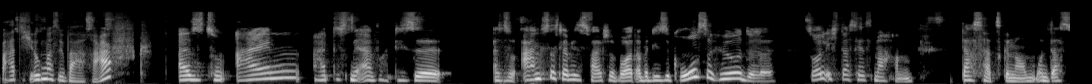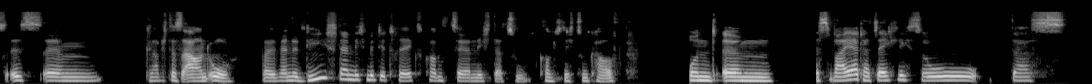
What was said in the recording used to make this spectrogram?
Hat dich irgendwas überrascht? Also zum einen hat es mir einfach diese, also Angst ist, glaube ich, das falsche Wort, aber diese große Hürde, soll ich das jetzt machen? Das hat's genommen. Und das ist, ähm, glaube ich, das A und O. Weil wenn du die ständig mit dir trägst, kommst du ja nicht dazu, kommst nicht zum Kauf. Und ähm, es war ja tatsächlich so, dass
